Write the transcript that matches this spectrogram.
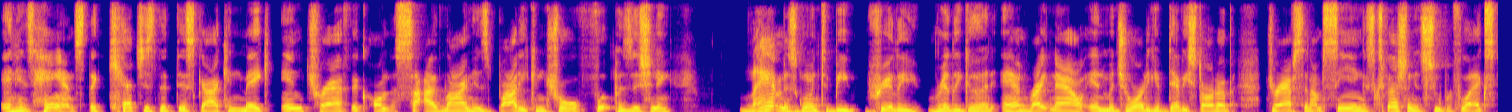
and his hands. The catches that this guy can make in traffic on the sideline, his body control, foot positioning. Lamb is going to be really, really good. And right now, in majority of Devy startup drafts that I'm seeing, especially in Superflex,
